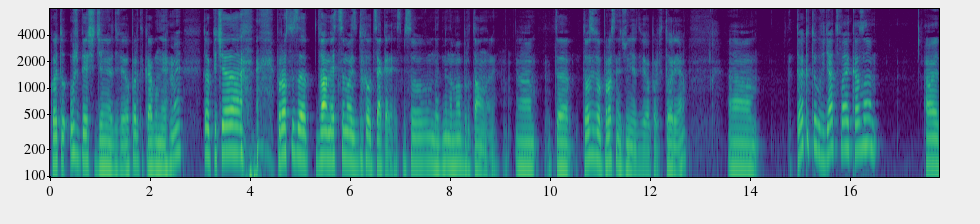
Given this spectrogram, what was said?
който уж беше Junior Developer, така го нехме. Той пича просто за два месеца ме издуха от всякъде. В смисъл, надмина ма брутално, нали? Та, този въпрос на Junior Developer, втория, а, той като го видя това и каза, а,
